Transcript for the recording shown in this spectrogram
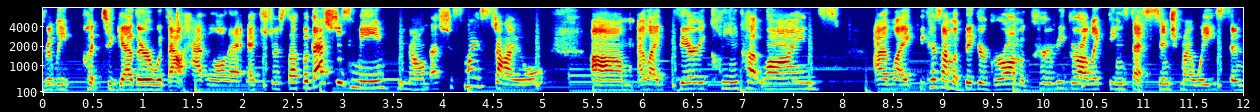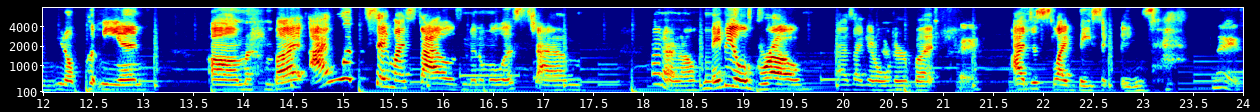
really put together without having all that extra stuff. But that's just me, you know, that's just my style. Um, I like very clean cut lines. I like, because I'm a bigger girl, I'm a curvy girl. I like things that cinch my waist and, you know, put me in. Um, but I would say my style is minimalist. Um, I don't know. Maybe it'll grow as I get older, but okay. I just like basic things. Nice,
